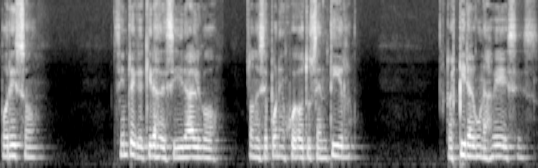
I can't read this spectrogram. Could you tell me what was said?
Por eso, siempre que quieras decidir algo donde se pone en juego tu sentir, Respira algunas veces.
